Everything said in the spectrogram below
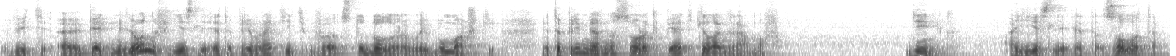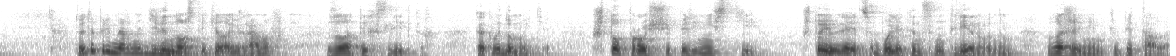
Ведь 5 э, миллионов, если это превратить в 100-долларовые бумажки, это примерно 45 килограммов денег. А если это золото, то это примерно 90 килограммов золотых слитках. Как вы думаете, что проще перенести? Что является более концентрированным вложением капитала?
